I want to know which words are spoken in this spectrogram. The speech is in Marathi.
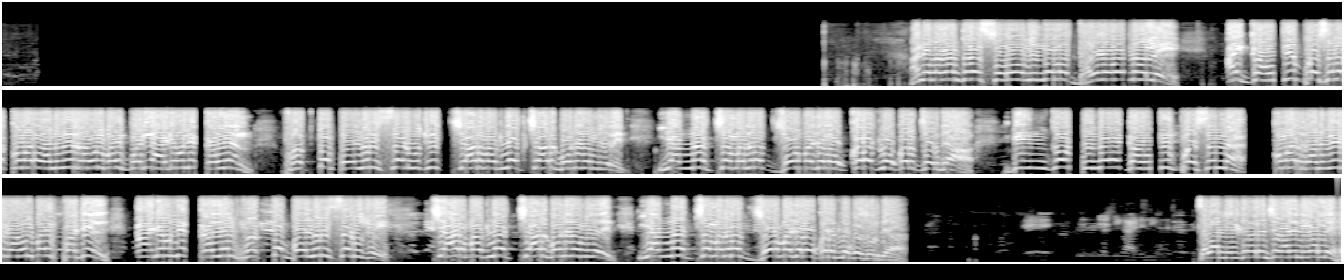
आणि बघा तुला सोळा बिंदूला धडगवत लावले. आई गावती प्रसन्न कुमार रणवीर राहुलभाई पडले आडवली कल्याण फक्त पैलुरी सड उजवी चार मधल्या चार गोंडे उमेदवार आहेत यांनाच्या मैदानात जोर पाहिजे लवकरात लवकर जोर द्या. बिनजोर रणवीर राहुलभाई पाटील आडेवली कल्याण फक्त बैलुरी सड उजवी चार मधल्या चार गोंडे उमेदवार आहेत यांनाच्या मैदानात जोर पाहिजे लवकरात लवकर जोर द्या. चला निलजावरांची गाडी निघाले.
